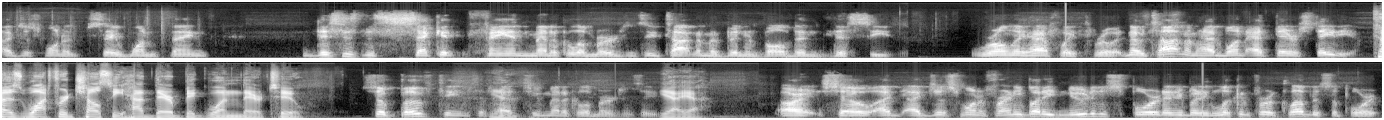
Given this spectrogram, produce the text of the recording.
I just want to say one thing. This is the second fan medical emergency Tottenham have been involved in this season. We're only halfway through it. No, Tottenham had one at their stadium. Because Watford Chelsea had their big one there too. So both teams have Yeah. had two medical emergencies. Yeah, yeah. All right, so I, I just wanted for anybody new to the sport, anybody looking for a club to support,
